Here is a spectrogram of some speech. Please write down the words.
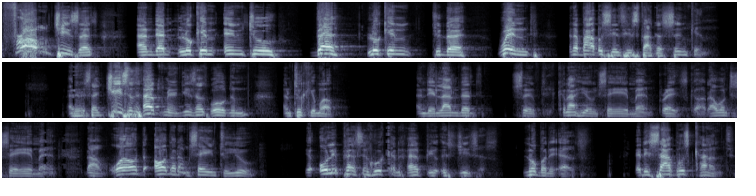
from Jesus and then looking into the looking to the wind, and the Bible says he started sinking. And he said, Jesus, help me. Jesus hold him and took him up. And they landed safety. Can I hear you say amen? Praise God. I want to say amen. Now, all, all that I'm saying to you, the only person who can help you is Jesus. Nobody else. The disciples can't.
